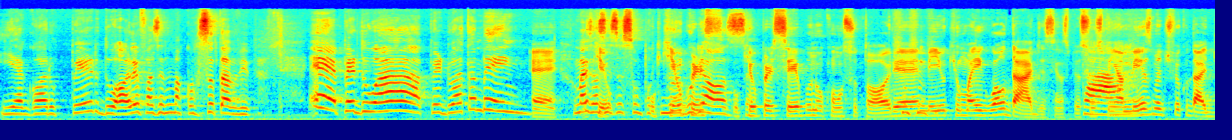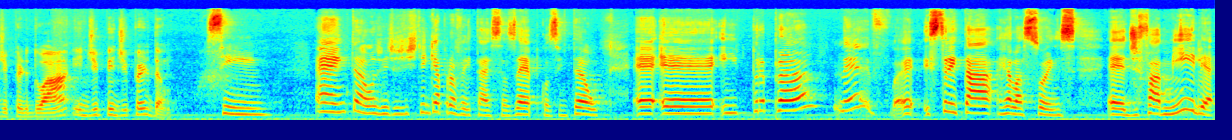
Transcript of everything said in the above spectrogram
E agora o perdoar, olha eu fazendo uma consulta viva. É, perdoar, perdoar também. É, Mas às que vezes eu sou um pouquinho eu orgulhosa. o que eu percebo no consultório é meio que uma igualdade, assim, as pessoas Tá. têm a mesma dificuldade de perdoar e de pedir perdão. Sim. É, então, gente, a gente tem que aproveitar essas épocas, então, é, é, e para né, é, estreitar relações é, de família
